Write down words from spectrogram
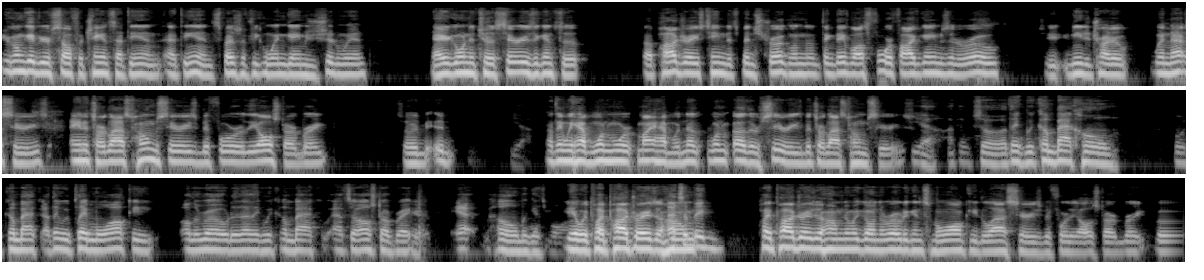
you're going to give yourself a chance at the end at the end, especially if you can win games you should win. Now you're going into a series against a, a Padres team that's been struggling. I think they've lost four or five games in a row. So you need to try to win that series, and it's our last home series before the All Star break. So it, it, Yeah. I think we have one more, might have one, one other series, but it's our last home series. Yeah, I think so. I think we come back home. When we come back, I think we play Milwaukee on the road, and I think we come back after All Star break at home against Milwaukee. Yeah, we play Padres at that's home. That's a big. play Padres at home, then we go on the road against Milwaukee the last series before the All Star break. But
